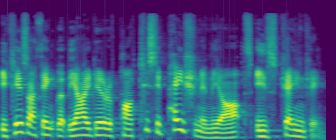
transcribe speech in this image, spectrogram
It is, I think, that the idea of participation in the arts is changing.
